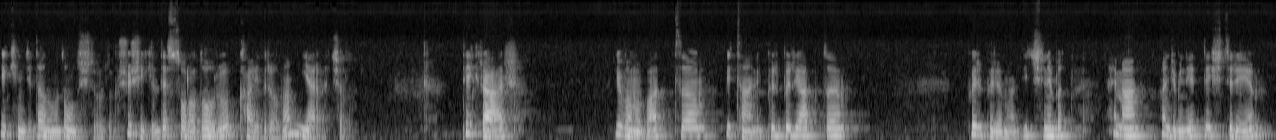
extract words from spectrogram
İkinci dalımı da oluşturdum. Şu şekilde sola doğru kaydıralım, yer açalım. Tekrar yuvamı battım. Bir tane pırpır yaptım. Pırpırımın içine bat hemen önce bir netleştireyim.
